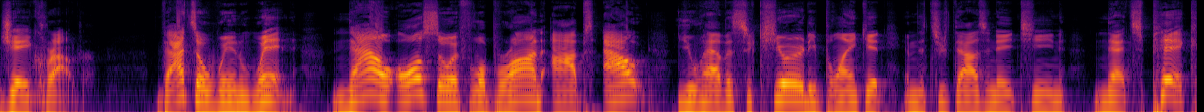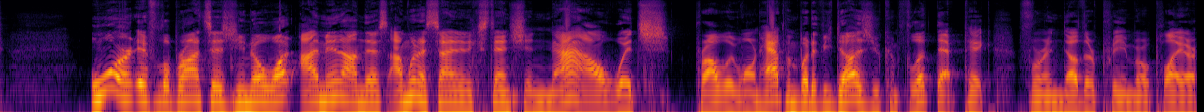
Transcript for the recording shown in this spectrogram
Jae Crowder. That's a win win. Now, also, if LeBron opts out, you have a security blanket in the 2018 Nets pick. Or if LeBron says, you know what, I'm in on this, I'm going to sign an extension now, which probably won't happen. But if he does, you can flip that pick for another primo player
